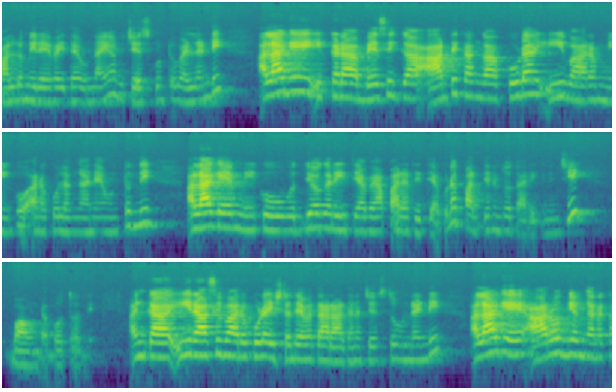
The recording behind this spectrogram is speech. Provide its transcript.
పళ్ళు మీరు ఏవైతే ఉన్నాయో అవి చేసుకుంటూ వెళ్ళండి. అలాగే ఇక్కడ బేసిక్గా ఆర్థికంగా కూడా ఈ వారం మీకు అనుకూలంగానే ఉంటుంది. అలాగే మీకు ఉద్యోగ రీత్యా వ్యాపార రీత్యా కూడా పద్దెనిమిదో తారీఖు నుంచి బాగుండబోతోంది. ఇంకా ఈ రాశి వారు కూడా ఇష్టదేవత ఆరాధన చేస్తూ ఉండండి. అలాగే ఆరోగ్యం గనక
